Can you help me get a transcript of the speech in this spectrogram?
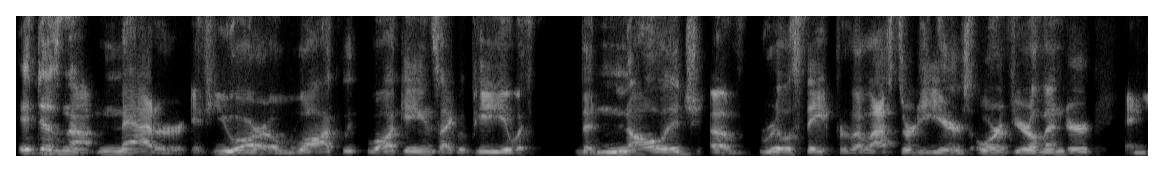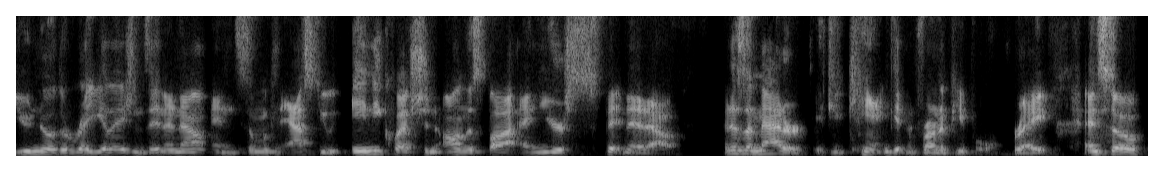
It does not matter if you are a walk, walking encyclopedia with the knowledge of real estate for the last 30 years, or if you're a lender and you know the regulations in and out, and someone can ask you any question on the spot and you're spitting it out it doesn't matter if you can't get in front of people, right? And so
